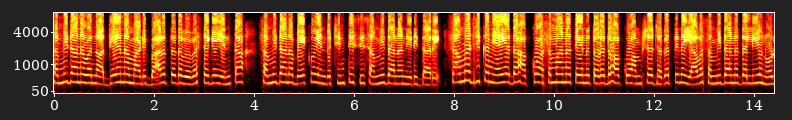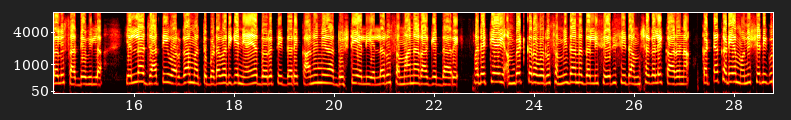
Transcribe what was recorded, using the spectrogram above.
ಸಂವಿಧಾನವನ್ನು ಅಧ್ಯಯನ ಮಾಡಿ ಭಾರತದ ವ್ಯವಸ್ಥೆಗೆ ಎಂಥ ಸಂವಿಧಾನ ಬೇಕು ಎಂದು ಚಿಂತಿಸಿ ಸಂವಿಧಾನ ನೀಡಿದ್ದಾರೆ. ಸಾಮಾಜಿಕ ನ್ಯಾಯದ ಹಕ್ಕು, ಅಸಮಾನತೆಯನ್ನು ತೊಡೆದುಹಾಕುವ ಅಂಶ ಜಗತ್ತಿನ ಯಾವ ಸಂವಿಧಾನದಲ್ಲಿಯೂ ನೋಡಲು ಸಾಧ್ಯವಿಲ್ಲ. ಎಲ್ಲ ಜಾತಿ, ವರ್ಗ ಮತ್ತು ಬಡವರಿಗೆ ನ್ಯಾಯ ದೊರೆತಿದ್ದರೆ ಕಾನೂನಿನ ದೃಷ್ಟಿಯಲ್ಲಿ ಎಲ್ಲರೂ ಸಮಾನರಾಗಿದ್ದಾರೆ. ಅದಕ್ಕೆ ಅಂಬೇಡ್ಕರ್ ಅವರು ಸಂವಿಧಾನದಲ್ಲಿ ಸೇರಿಸಿದ ಅಂಶಗಳೇ ಕಾರಣ. ಕಟ್ಟಕಡೆಯ ಮನುಷ್ಯನಿಗೂ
